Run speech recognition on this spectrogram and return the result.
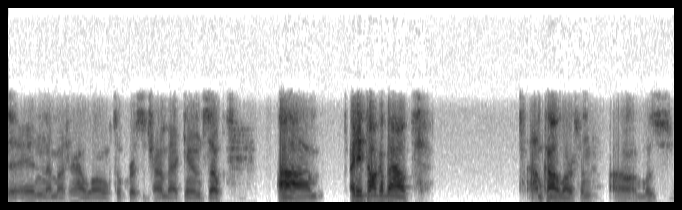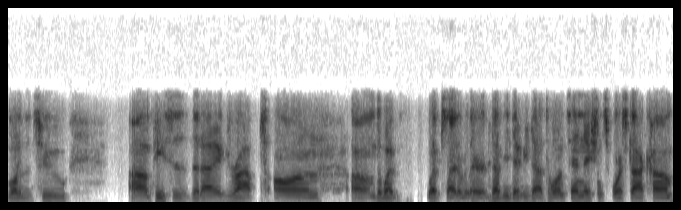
and I'm not sure how long until Chris is trying back in. So um I did talk about um Kyle Larson um was one of the two um pieces that I dropped on um the web website over there at www.the110nationsports.com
